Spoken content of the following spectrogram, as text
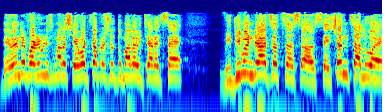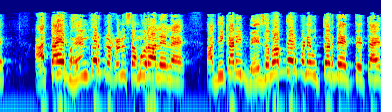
देवेंद्र फडणवीस मला शेवटचा प्रश्न तुम्हाला विचारायचा आहे. विधिमंडळाचं सेशन चालू आहे. आता हे भयंकर प्रकरण समोर आलेलं आहे. अधिकारी बेजबाबदारपणे उत्तर देत देत आहेत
